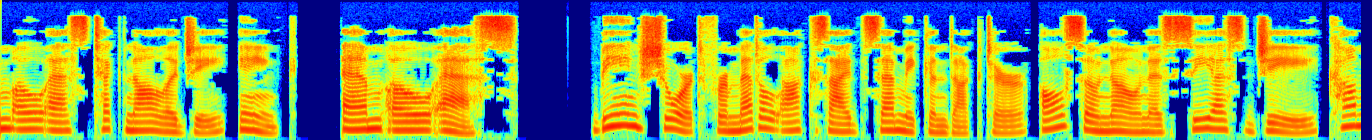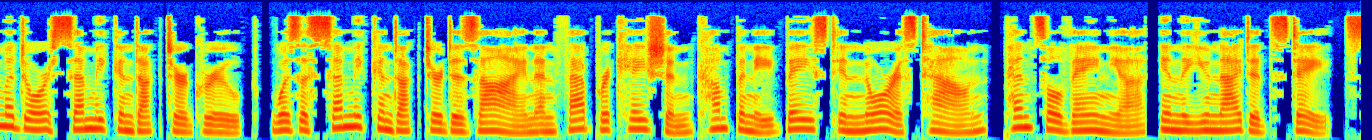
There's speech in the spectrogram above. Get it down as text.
MOS Technology, Inc. MOS being short for metal oxide semiconductor, also known as CSG Commodore Semiconductor Group, was a semiconductor design and fabrication company based in Norristown, Pennsylvania, in the United States.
